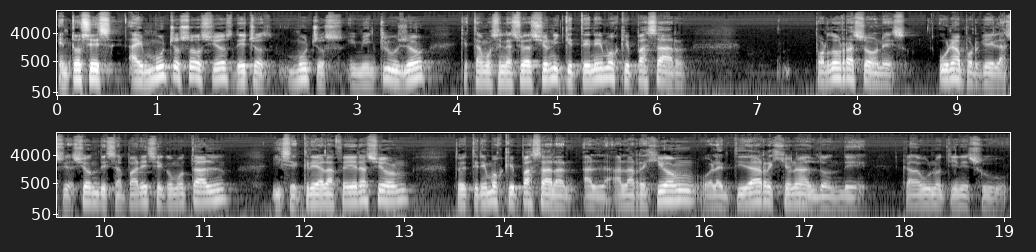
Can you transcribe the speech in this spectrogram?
Entonces hay muchos socios, de hecho muchos, y me incluyo, que estamos en la asociación y que tenemos que pasar por dos razones. Una porque la asociación desaparece como tal y se crea la federación, entonces tenemos que pasar a, la, región o a la entidad regional donde cada uno tiene su,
